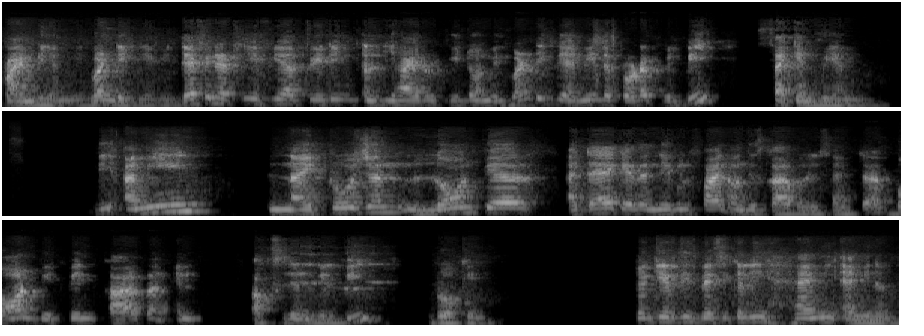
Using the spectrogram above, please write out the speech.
primary amine, one degree amine. Definitely, if we are treating aldehyde or ketone with one degree amine, the product will be secondary amine. The amine nitrogen lone pair attack as a nucleophile on this carbonyl center, bond between carbon and oxygen will be broken. To give this basically hemiaminal.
